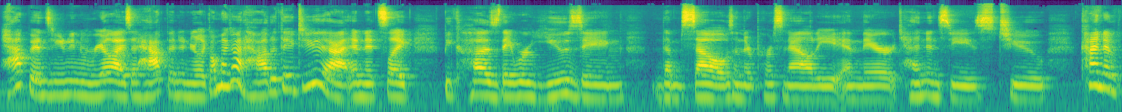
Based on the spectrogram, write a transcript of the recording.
happens and you didn't even realize it happened and you're like, "Oh my god, how did they do that?" And it's like because they were using themselves and their personality and their tendencies to kind of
